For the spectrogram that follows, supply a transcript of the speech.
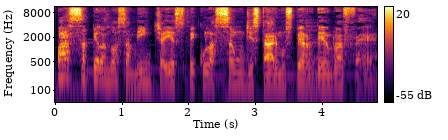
passa pela nossa mente a especulação de estarmos perdendo a fé.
